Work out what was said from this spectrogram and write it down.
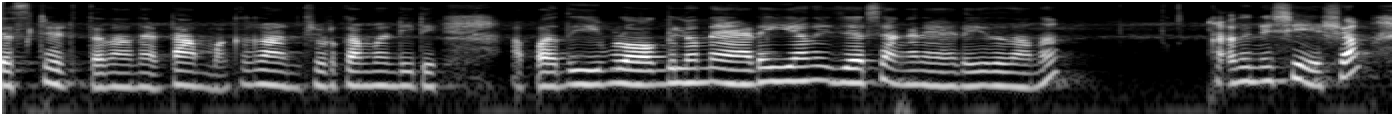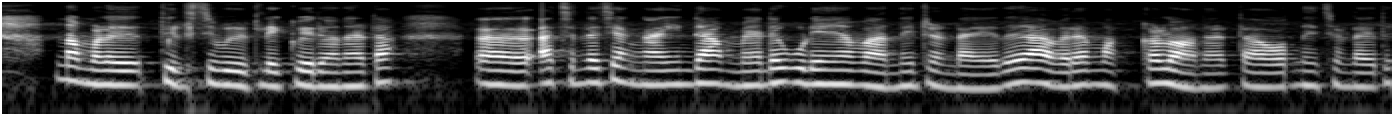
ജസ്റ്റ് എടുത്തതാണ് കേട്ടോ. അമ്മയ്ക്ക് കാണിച്ചു കൊടുക്കാൻ വേണ്ടിയിട്ട്. അപ്പോൾ അത് ഈ വ്ളോഗിലൊന്ന് ആഡ് ചെയ്യാമെന്ന് വിചാരിച്ച് അങ്ങനെ ആഡ് ചെയ്തതാണ്. അതിനുശേഷം നമ്മൾ തിരിച്ച് വീട്ടിലേക്ക് വരുവാണ് കേട്ടോ. അച്ഛന്റെ ചങ്ങായിന്റെ അമ്മേന്റെ കൂടെ ഞാൻ വന്നിട്ടുണ്ടായത്. അവരെ മക്കളുമാണ് കേട്ടോ ഓർമ്മിച്ചിട്ടുണ്ടായത്.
